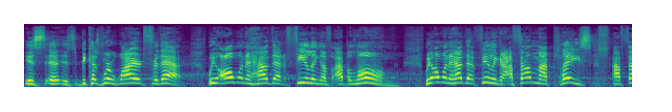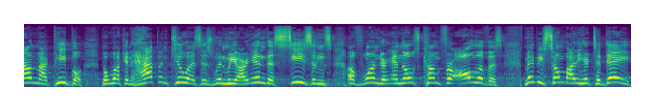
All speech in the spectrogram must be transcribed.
is, uh, is because we're wired for that. We all want to have that feeling of I belong. We all want to have that feeling I found my place, I found my people. But what can happen to us is when we are in the seasons of wonder, and those come for all of us. Maybe somebody here today,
